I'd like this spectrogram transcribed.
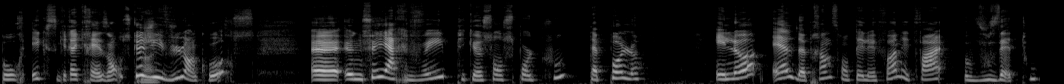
pour x, y raison, ce que Ouais. j'ai vu en course, euh, une fille arriver, puis que son support crew n'était pas là. Et là, elle, de prendre son téléphone et de faire « Vous êtes où? »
